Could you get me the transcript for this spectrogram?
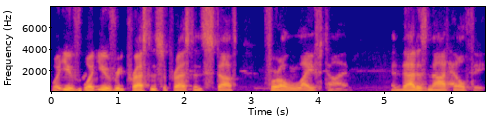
what you've what you've repressed and suppressed and stuffed for a lifetime. And that is not healthy.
